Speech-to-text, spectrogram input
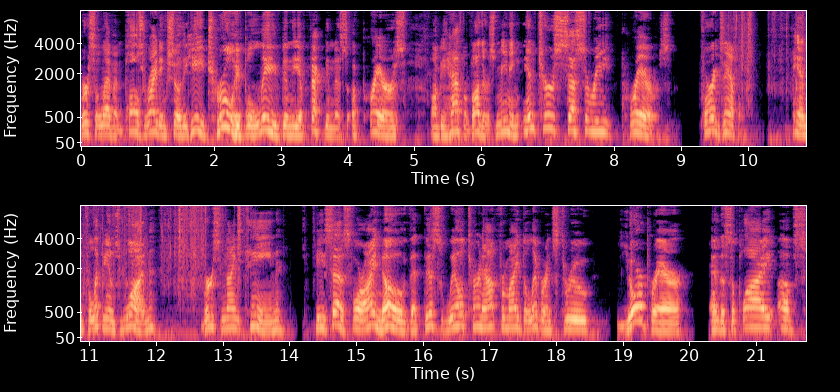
verse 11. Paul's writings show that he truly believed in the effectiveness of prayers on behalf of others, meaning intercessory prayers. For example, in Philippians 1, verse 19, he says, For I know that this will turn out for my deliverance through your prayer and the supply of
